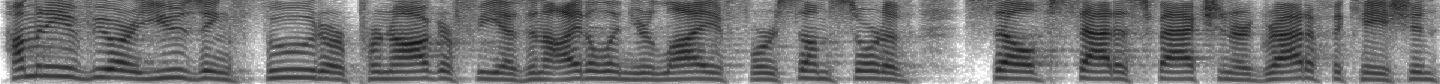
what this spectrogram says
How many of you are using food or pornography as an idol in your life for some sort of self satisfaction or gratification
